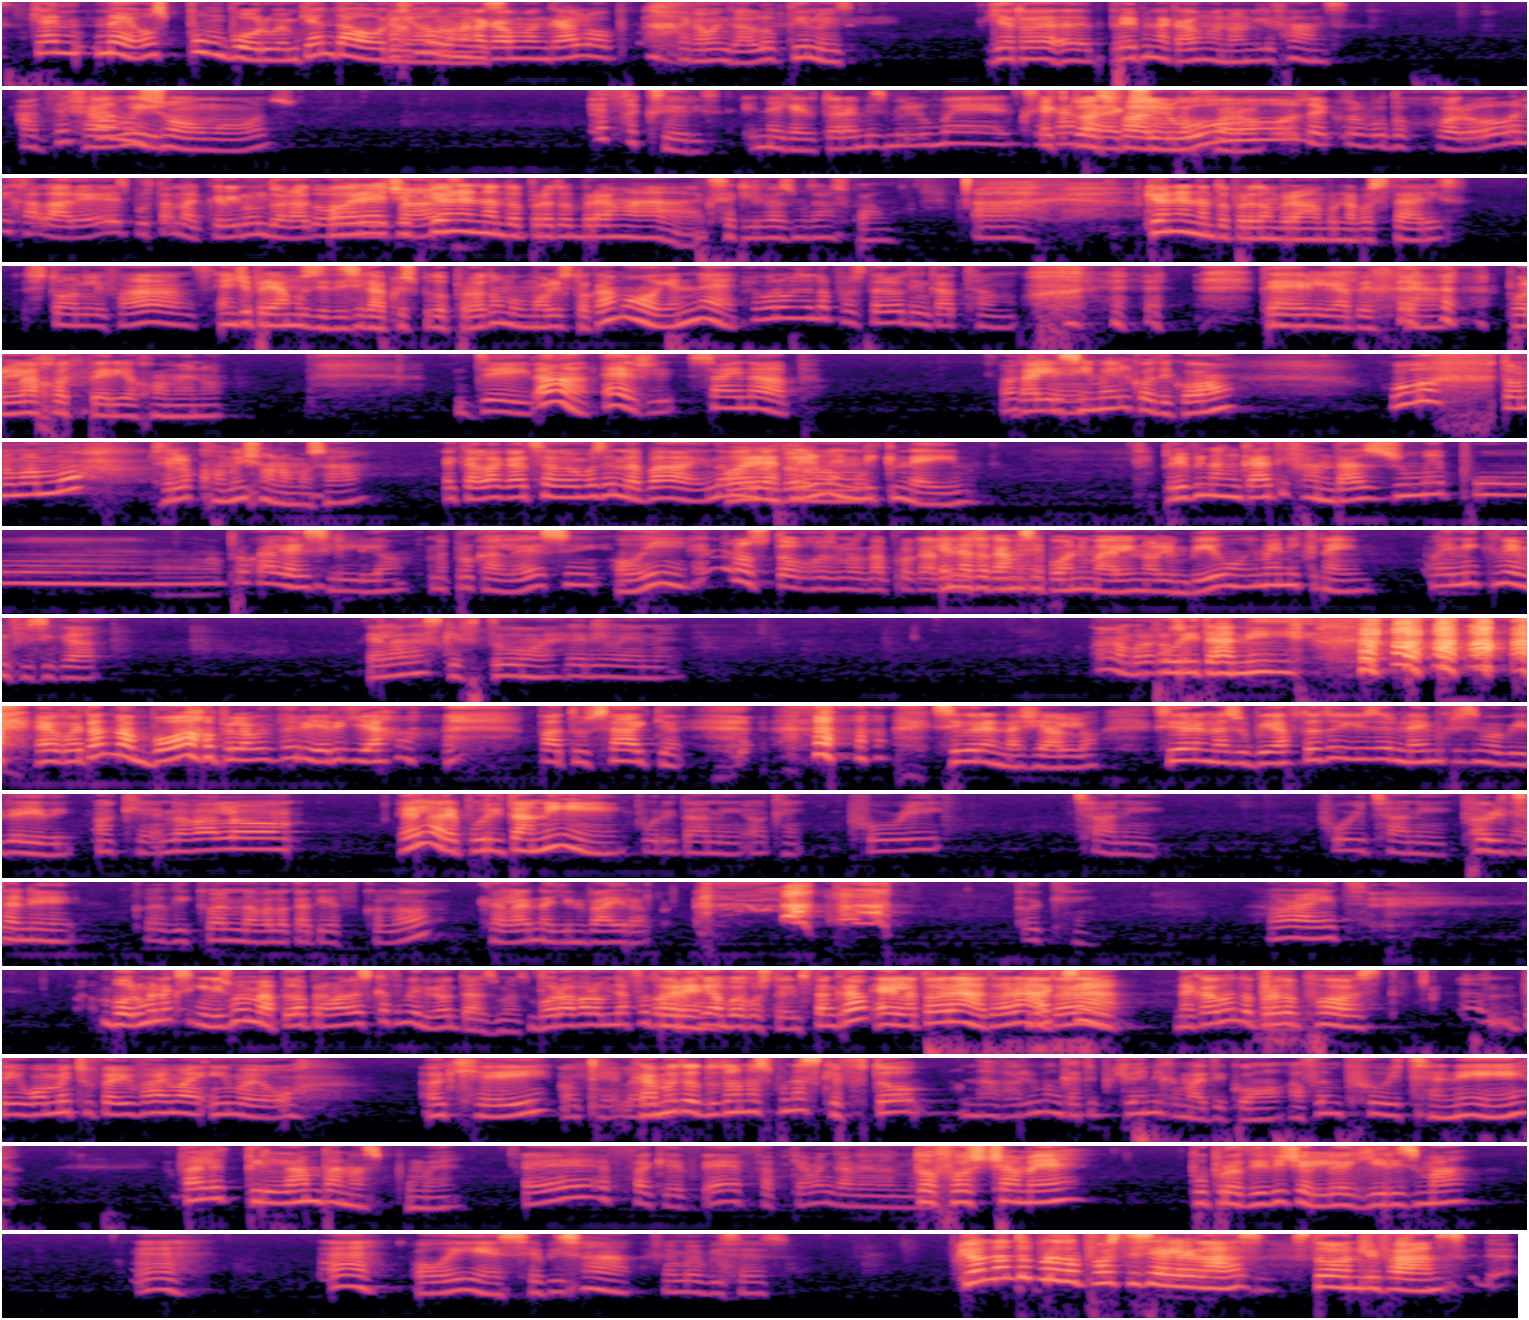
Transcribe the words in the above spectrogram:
Ναι, ως πού μπορούμε, ποια είναι τα όρια Αχ, μπορούμε μας. να κάνουμε γκάλωπ. Να κάνουμε καλό, τι εννοείς; Για το ε, πρέπει να κάνουμε OnlyFans. Αν δεν Shall κάνεις we? όμως. Δεν θα ξέρεις. Ναι, γιατί τώρα εμείς μιλούμε Εκ του ξεκάθαρα έξω από ασφαλούς, το χώρο. έξω από το χώρο, είναι οι χαλαρές που ήρθαν να κρίνουν τώρα το Ωραία, και OnlyFans. ποιο είναι το πρώτο πράγμα. Ξεκλειβάς μου τώρα να σου κάνω. Αχ, Ποιο είναι το πρώτο πράγμα που να αποστάρεις; στο OnlyFans. Δεν και πρέπει να μου ζητήσει κάποιος που το πρώτο που μόλις το κάνω, όχι, ναι. Εγώ νομίζω να αποστέρω την κάτα μου. Τέλεια, παιδιά. Πολλά hot περιεχόμενο. Dave. Α, έχει. Sign up. Οκ. Βάλει email κωδικό. Ουφ, το όνομα μου. Θέλω commission όμως, α. Ε, καλά, κάτσε να δούμε πώς είναι να πάει. Να μου Ωραία, λένε το όνομα θέλουμε μου. nickname. Πρέπει να είναι κάτι, φαντάζομαι, που να προκαλέσει λίγο. Να προκαλέσει. Όχι. Δεν είναι ο στόχος μας να Ε, προκαλέσει. να το κάνεις επώνυμα Έλληνα Ολυμπίου ή με nickname. Με nickname φυσικά. Έλα, θα σκεφτούμε. Περίμενε. Α, μπορώ να γράψω Πουριτανή. Εγώ ήταν να μπω απλά με περιέργεια. πατουσάκια. Σίγουρα να έχει άλλο. Σίγουρα να σου πει αυτό το username χρησιμοποιείται ήδη. Οκ, να βάλω Έλα ρε, Πουριτανή. Πουριτανή. Οκ. Πουριτανή. Πουριτανή. Οκ. Πουριτανή. Κωδικό είναι να βάλω κάτι εύκολο. Καλά, είναι να γίνει viral. Οκ. Alright. Μπορούμε να ξεκινήσουμε με απλά πράγματα της καθημερινότητάς μας. Μπορώ να βάλω μια φωτογραφία Ωραία. που έχω στο Instagram. Έλα τώρα, τώρα, Εντάξει. τώρα. Να κάνουμε το πρώτο post. They want me to verify my email. Οκ. Οκ, λέμε. Κάμε τον τούτο να σου πω να σκεφτώ να βάλουμε κάτι πιο ενηγματικό. Αφού είναι Πουριτανή, βάλε τη λάμπα να πούμε. Ε, θα και ε, θα πιάμε κανέναν. Το φως τσαμέ που προδίδει και λίγο γύρισμα. Μμ. Μμ. Όχι, εσύ πίσα. Δεν με πείσες. Ποιο είναι το πρώτο post της Έλενας στο OnlyFans;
